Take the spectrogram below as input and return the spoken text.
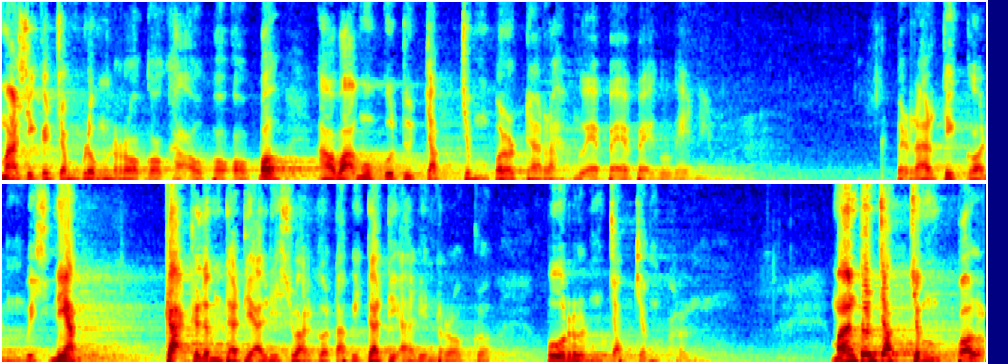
masih kecemplung neraka gak apa-apa awakmu kudu cap jempol darah nggo epek-epek kene. Berarti kon wis niat gak gelem dadi ahli swarga tapi dadi ahli neraka. Purun cap jempol mantun cap jempol.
